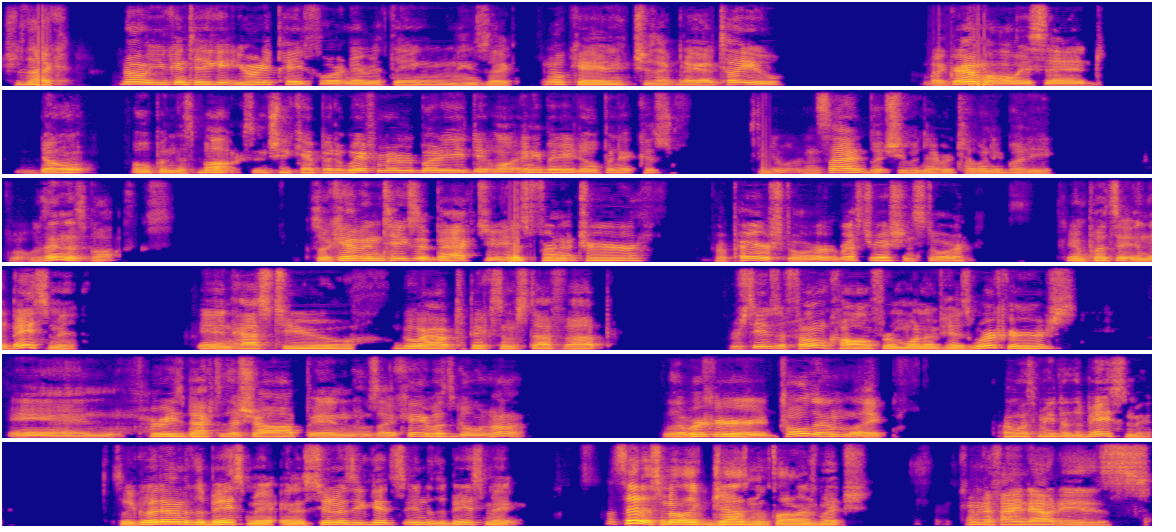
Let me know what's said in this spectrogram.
she's like, No, you can take it. You already paid for it and everything. And he's like, Okay. She's like, But I got to tell you, my grandma always said, Don't open this box. And she kept it away from everybody, didn't want anybody to open it because she knew what was inside, but she would never tell anybody what was in this box. So Kevin takes it back to his furniture repair store, restoration store, and puts it in the basement and has to go out to pick some stuff up. Receives a phone call from one of his workers and hurries back to the shop and was like, Hey, what's going on? Well, the worker told him, like, come with me to the basement. So they go down to the basement, and as soon as he gets into the basement, it said it smelled like jasmine flowers, which come to find out is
